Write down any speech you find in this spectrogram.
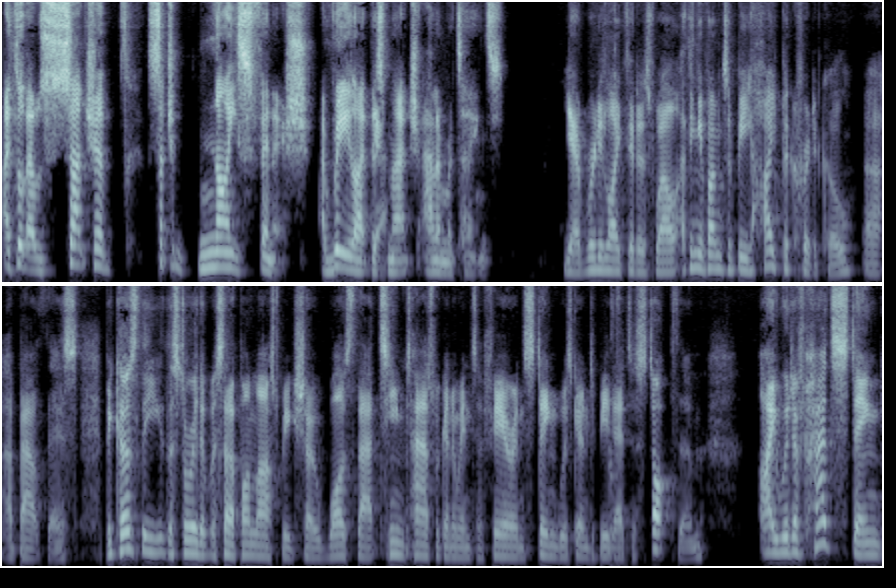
I thought that was such a such a nice finish. I really like this yeah. match. Allin retains. Yeah, really liked it as well. I think if I'm to be hypercritical uh, about this, because the the story that was set up on last week's show was that Team Taz were going to interfere and Sting was going to be there to stop them. I would have had Sting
